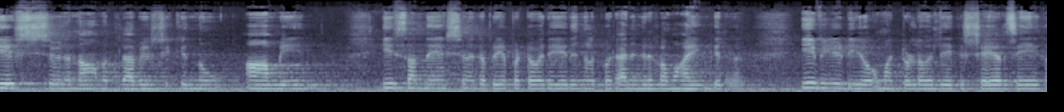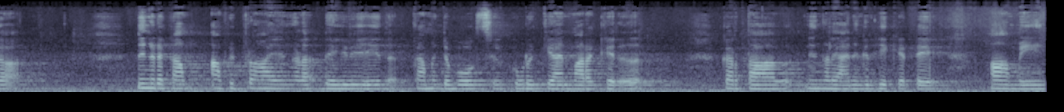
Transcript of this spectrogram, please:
യേശുവിന്റെ നാമത്തിൽ അപേക്ഷിക്കുന്നു. ആമീൻ. ഈ സന്ദേശം എന്റെ പ്രിയപ്പെട്ടവരെ നിങ്ങൾക്കൊരു അനുഗ്രഹമായെങ്കിൽ ഈ വീഡിയോ മറ്റുള്ളവരിലേക്ക് ഷെയർ ചെയ്യുക. നിങ്ങളുടെ കം അഭിപ്രായങ്ങൾ ദയവ് ചെയ്ത് കമന്റ് ബോക്സിൽ കുറിക്കാൻ മറക്കരുത്. കർത്താവ് നിങ്ങളെ അനുഗ്രഹിക്കട്ടെ. ആമീൻ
